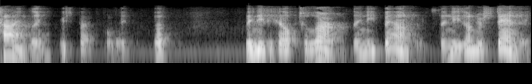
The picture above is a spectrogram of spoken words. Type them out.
kindly, respectfully, but they need help to learn. They need boundaries. They need understanding.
